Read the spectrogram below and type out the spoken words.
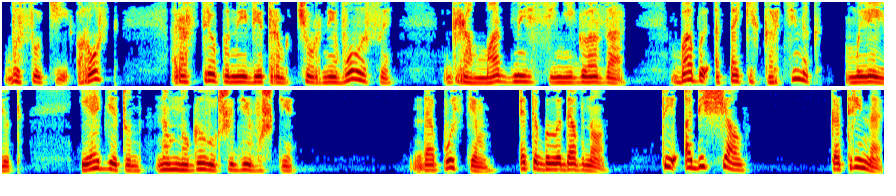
высокий рост, растрепанные ветром черные волосы, громадные синие глаза. Бабы от таких картинок млеют. И одет он намного лучше девушки. Допустим, это было давно. Ты обещал. Катрина,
